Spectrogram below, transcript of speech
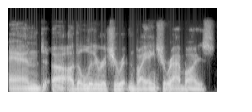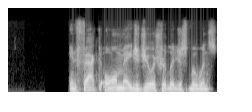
and uh, other literature written by ancient rabbis. In fact, all major Jewish religious movements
